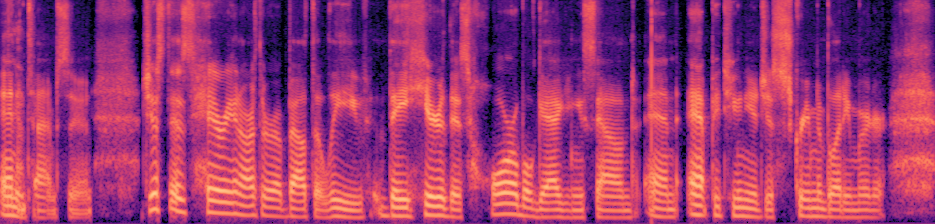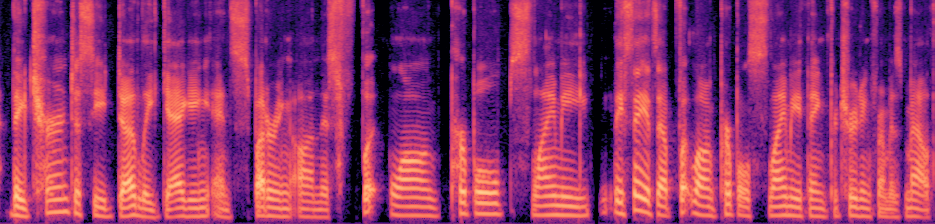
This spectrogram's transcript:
anytime soon. Just as Harry and Arthur are about to leave, they hear this horrible gagging sound and Aunt Petunia just screaming bloody murder. They turn to see Dudley gagging and sputtering on this foot long, purple, slimy, they say it's a foot long, purple, slimy thing protruding from his mouth,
